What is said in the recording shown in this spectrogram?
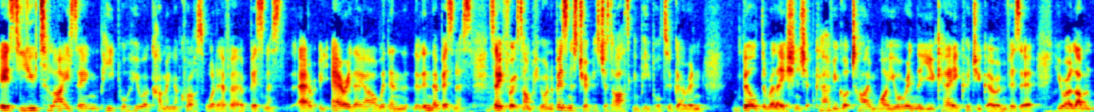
is utilizing people who are coming across whatever business area they are within in their business. So, for example, you're on a business trip, it's just asking people to go and build the relationship. Have you got time while you're in the UK? Could you go and visit your alum-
